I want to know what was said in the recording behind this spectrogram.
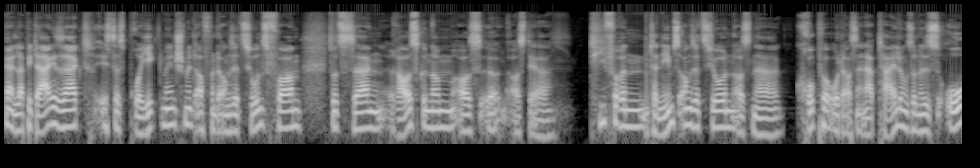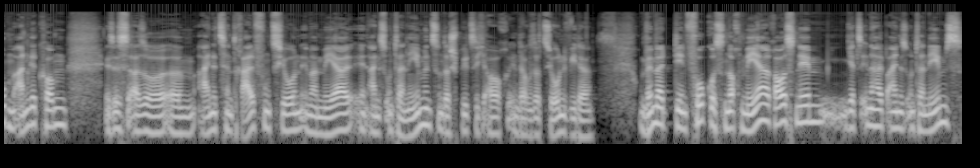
Ja, lapidar gesagt ist das Projektmanagement auch von der Organisationsform sozusagen rausgenommen aus, äh, aus der tieferen Unternehmensorganisation, aus einer Gruppe oder aus einer Abteilung, sondern es ist oben angekommen. Es ist also ähm, eine Zentralfunktion immer mehr in eines Unternehmens und das spielt sich auch in der Organisation wieder. Und wenn wir den Fokus noch mehr rausnehmen, jetzt innerhalb eines Unternehmens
